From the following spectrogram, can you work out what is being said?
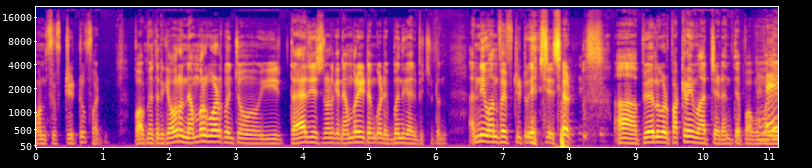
one fifty two forty. పాపం ఇతనికి ఎవరో నెంబర్ కూడా కొంచెం ఈ తయారు చేసిన వాళ్ళకి నెంబర్ వేయటం కూడా ఇబ్బందిగా అనిపించుంటుంది. అన్నీ వన్ ఫిఫ్టీ టూ చేశాడు ఆ, పేర్లు కూడా పక్కనే మార్చాడు అంతే పాపం మళ్ళీ.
